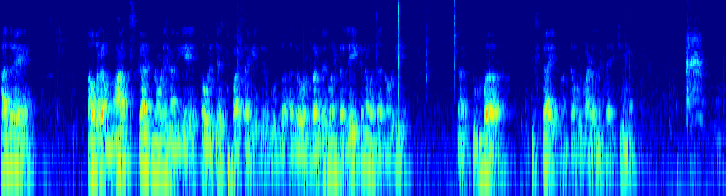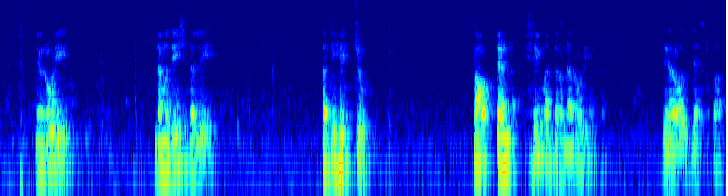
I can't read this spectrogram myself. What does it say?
ಆದರೆ ಅವರ ಮಾರ್ಕ್ಸ್ ಕಾರ್ಡ್ ನೋಡಿ ನನಗೆ ಅವರು ಜಸ್ಟ್ ಪಾಸ್ ಆಗಿದ್ದಿರ್ಬೋದು ಆದರೆ ಅವ್ರು ಬರೆದಿರುವಂಥ ಲೇಖನವನ್ನು ನೋಡಿ ನನಗೆ ತುಂಬಾ ಇಷ್ಟ ಆಯಿತು ಅಂತ ಅವ್ರು ಮಾಡಿದಂಥ ಅಚೀವ್ಮೆಂಟ್ ನೀವು ನೋಡಿ, ನಮ್ಮ ದೇಶದಲ್ಲಿ ಅತಿ ಹೆಚ್ಚು ಟಾಪ್ ಟೆನ್ ಶ್ರೀಮಂತರನ್ನ ನೋಡಿ ಅಂತ. They are all just pass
